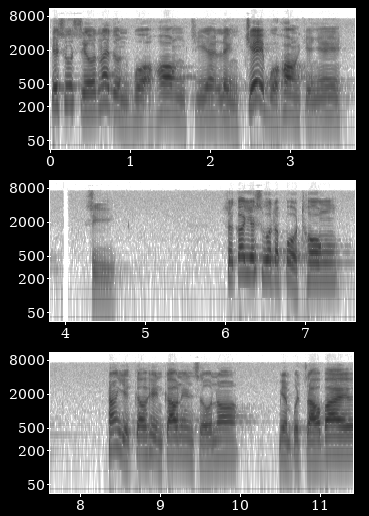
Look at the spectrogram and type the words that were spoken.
耶稣走那种不慌节，领接不慌节呢是，所以耶稣的不通，他也高兴高年时候呢，面不着白，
